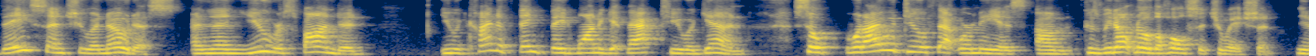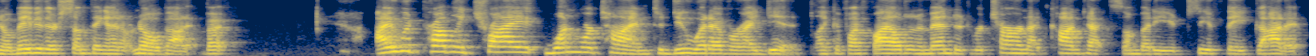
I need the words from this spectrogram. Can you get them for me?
they sent you a notice and then you responded, you would kind of think they'd want to get back to you again. So what I would do if that were me is, um, because we don't know the whole situation, you know, maybe there's something I don't know about it, but I would probably try one more time to do whatever I did. Like if I filed an amended return, I'd contact somebody and see if they got it.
